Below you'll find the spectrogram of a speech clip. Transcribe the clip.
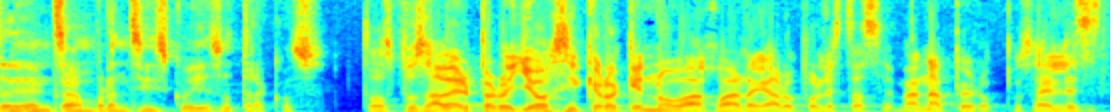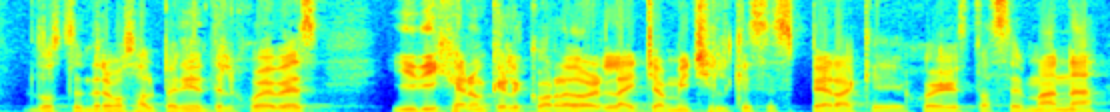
en. San Francisco y es otra cosa. entonces, pues a ver, pero yo sí creo que no va a jugar Garoppolo esta semana, pero pues ahí les, los tendremos al pendiente el jueves. Y dijeron que el corredor Elijah Mitchell, que se espera que juegue esta semana.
